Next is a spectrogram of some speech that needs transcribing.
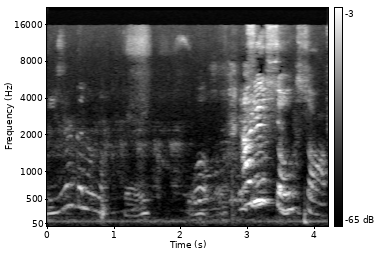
These are gonna look very cool. How do you so soft?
